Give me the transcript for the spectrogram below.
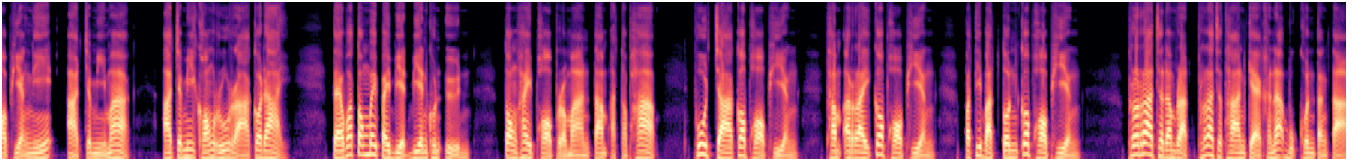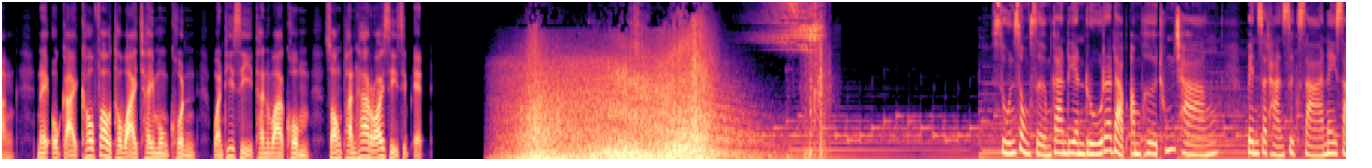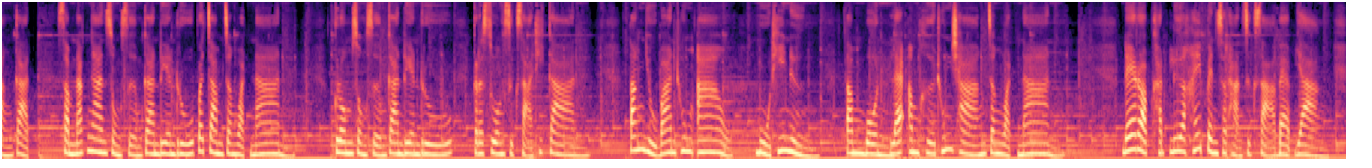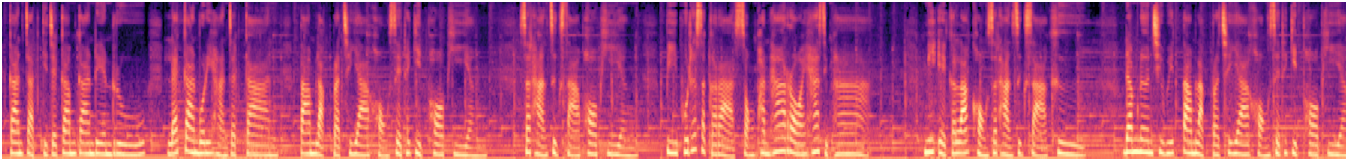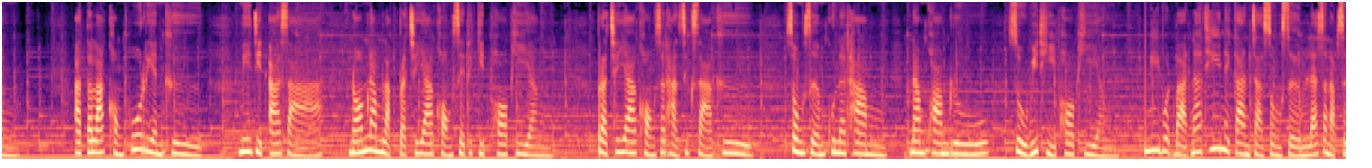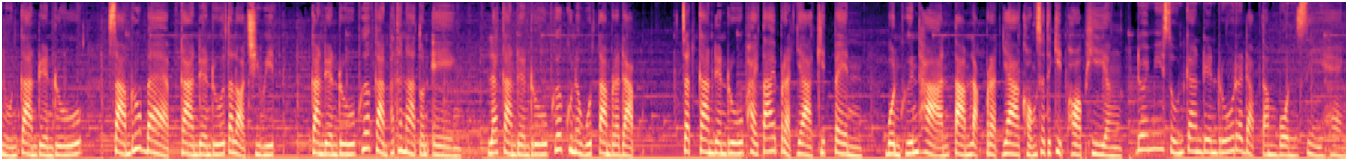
พอเพียงนี้อาจจะมีมาก อาจจะมีของหรูหราก็ได้ แต่ว่าต้องไม่ไปเบียดเบียนคนอื่น ต้องให้พอประมาณตามอัตภาพ พูดจาก็พอเพียงทำอะไรก็พอเพียง ปฏิบัติตนก็พอเพียง พระราชดำรัสพระราชทานแก่คณะบุคคลต่างๆ ในโอกาสเข้าเฝ้าถวายชัยมงคล วันที่ 4 ธันวาคม 2541 ศูนย์ส่งเสริมการเรียนรู้ระดับอำเภอทุ่งช้าง เป็นสถานศึกษาในสังกัด สำนักงานส่งเสริมการเรียนรู้ประจำจังหวัดน่าน กรมส่งเสริมการเรียนรู้ กระทรวงศึกษาธิการ ตั้งอยู่บ้านทุ่งอ้าว หมู่ที่ 1 ตำบลและอำเภอทุ่งช้าง จังหวัดน่าน ได้รับคัดเลือกให้เป็นสถานศึกษาแบบอย่าง การจัดกิจกรรมการเรียนรู้ และการบริหารจัดการ ตามหลักปรัชญาของเศรษฐกิจพอเพียง สถานศึกษาพอเพียง ปีพุทธศักราช 2555 มีเอกลักษณ์ของสถานศึกษาคือดำเนินชีวิตตามหลักปรัชญาของเศรษฐกิจพอเพียง อัตลักษณ์ของผู้เรียนคือ มีจิตอาสา น้อมนำหลักปรัชญาของเศรษฐกิจพอเพียง ปรัชญาของสถานศึกษาคือ ส่งเสริมคุณธรรมนำความรู้ สู่วิถีพอเพียง มีบทบาทหน้าที่ในการจัดส่งเสริมและสนับสนุนการเรียนรู้ 3 รูปแบบการเรียนรู้ตลอดชีวิต การเรียนรู้เพื่อการพัฒนาตนเอง และการเรียนรู้เพื่อคุณวุฒิตามระดับ จัดการเรียนรู้ภายใต้ปรัชญาคิดเป็น บนพื้นฐานตามหลักปรัชญาของเศรษฐกิจพอเพียง โดยมีศูนย์การเรียนรู้ระดับตำบล 4 แห่ง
